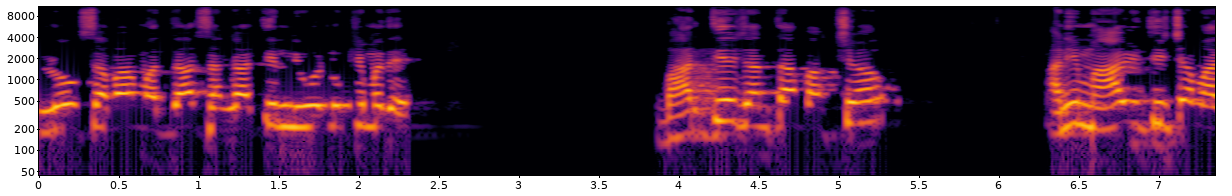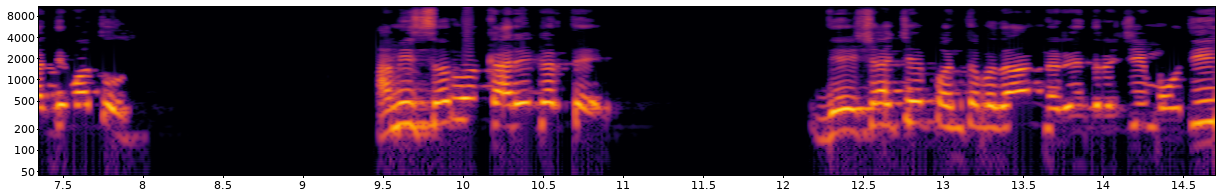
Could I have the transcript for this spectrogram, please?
लोकसभा मतदारसंघातील निवडणुकीमध्ये भारतीय जनता पक्ष आणि महायुतीच्या माध्यमातून आम्ही सर्व कार्यकर्ते देशाचे पंतप्रधान नरेंद्रजी मोदी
